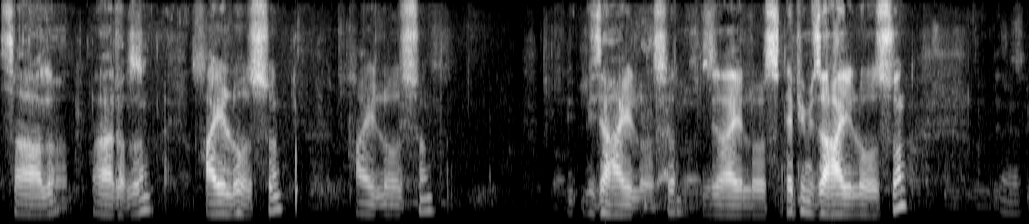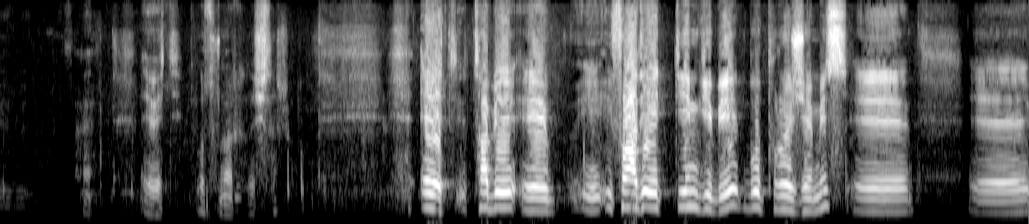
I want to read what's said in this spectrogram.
Sağ olun, var olun. Hayırlı olsun. Hayırlı olsun. Bize hayırlı olsun. Bize hayırlı olsun. Hepimize hayırlı olsun. Heh, Evet, oturun arkadaşlar. Evet, tabii e, e, ifade ettiğim gibi bu projemiz e, e,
